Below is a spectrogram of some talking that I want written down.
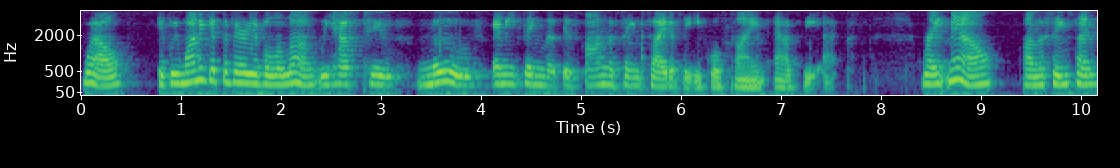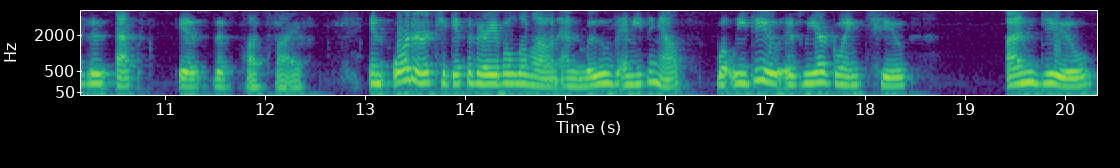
Well, if we want to get the variable alone, we have to move anything that is on the same side of the equal sign as the x. Right now, on the same side of the x is this plus 5. In order to get the variable alone and move anything else, what we do is we are going to undo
